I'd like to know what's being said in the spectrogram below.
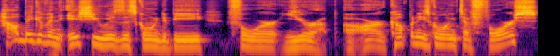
how big of an issue is this going to be for Europe? Are companies going to force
